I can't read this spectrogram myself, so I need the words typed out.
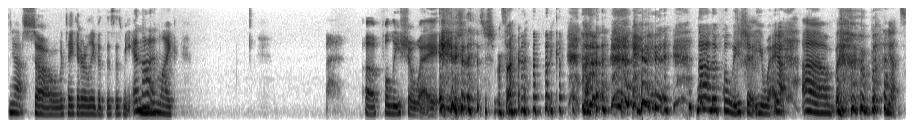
Yeah. so take it or leave it this is me and not Mhm. in like a Felicia way sorry not, not in a Felicia way Yeah. um but, Yes.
